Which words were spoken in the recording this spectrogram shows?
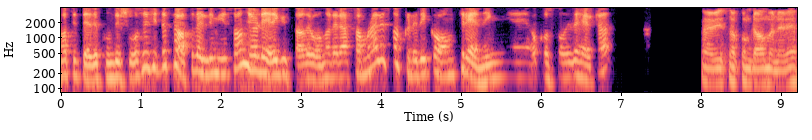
hatt litt bedre kondisjon. Så vi sitter og prater veldig mye sånn. Gjør dere gutta det òg når dere er samla, eller snakker dere ikke om trening eh, og kosthold i det hele tatt? Nei, vi snakker om damene, vi.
